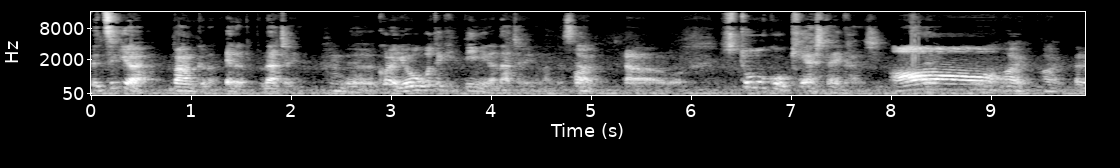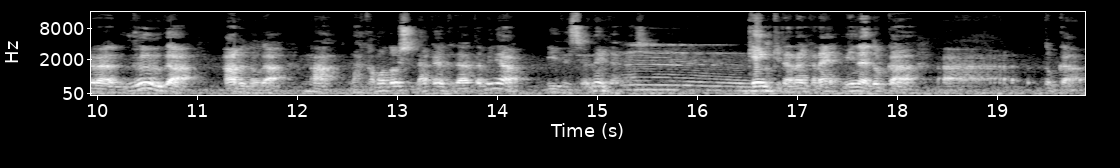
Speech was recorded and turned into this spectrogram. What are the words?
で次はバンクの L ナーチャリン。グ、うん。えーこれは用語的って意味がナーチャリングなんですが、はい。あの人をこうケアしたい感じ。ああはいはだからルーがあるのが、うん。あ仲間同士仲良くなるためにはいいですよねみたいな元気だなんかねみんなでどっかあーどっか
